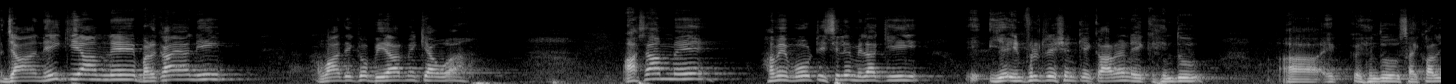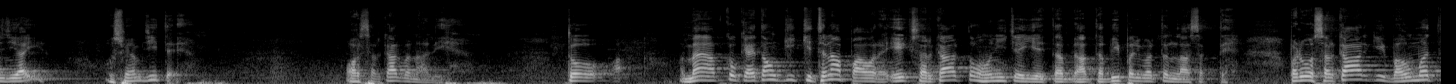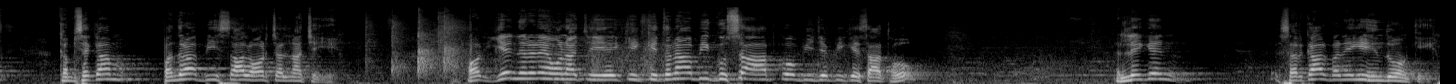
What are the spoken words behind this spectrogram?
जहाँ नहीं किया हमने, भड़काया नहीं, वहाँ देखो बिहार में क्या हुआ। आसाम में हमें वोट इसीलिए मिला कि ये इन्फिल्ट्रेशन के कारण एक हिंदू एक हिंदू साइकोलॉजी आई, उसमें हम जीते और सरकार बना ली तो मैं आपको कहता हूँ कि कितना पावर है। एक सरकार तो होनी चाहिए, तब आप तभी परिवर्तन ला सकते हैं। पर वो सरकार की बहुमत कम से कम पंद्रह बीस साल और चलना चाहिए। और ये निर्णय होना चाहिए कि कितना भी गुस्सा आपको बीजेपी के साथ हो, लेकिन सरकार बनेगी हिंदुओं की।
